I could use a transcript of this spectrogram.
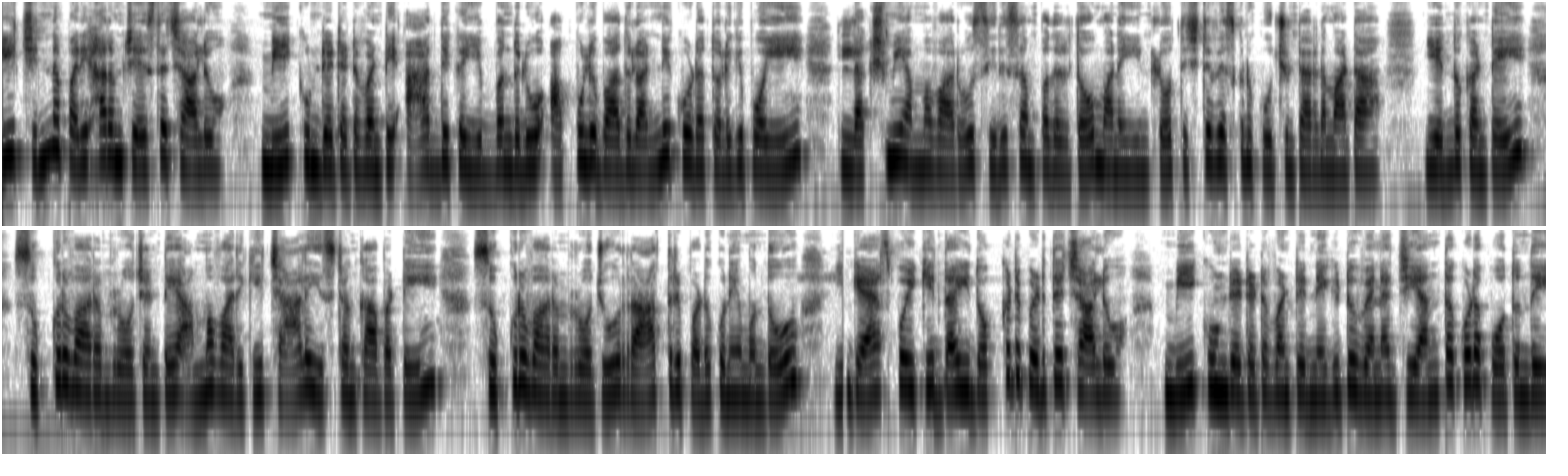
ఈ చిన్న పరిహారం చేస్తే చాలు. మీకుండేటటువంటి ఆర్థిక ఇబ్బందులు అప్పులు బాధలు అన్నీ కూడా తొలగిపోయి లక్ష్మీ అమ్మవారు సిరి సంపదలతో మన ఇంట్లో తిష్ట వేసుకుని కూర్చుంటారనమాట ఎందుకంటే శుక్రవారం రోజంటే అమ్మవారికి చాలా ఇష్టం కాబట్టి శుక్రవారం రోజు రాత్రి పడుకునే ముందు గ్యాస్ పొయ్యి కింద ఇదొక్కటి పెడితే చాలు. మీకు ఉండేటటువంటి నెగిటివ్ ఎనర్జీ అంతా కూడా పోతుంది.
